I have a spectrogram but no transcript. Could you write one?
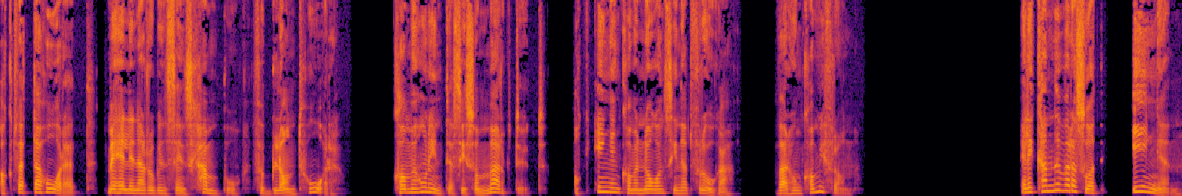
och tvättar håret med Helena Rubinsens schampo för blont hår kommer hon inte att se så mörkt ut och ingen kommer någonsin att fråga var hon kom ifrån. Eller kan det vara så att ingen,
